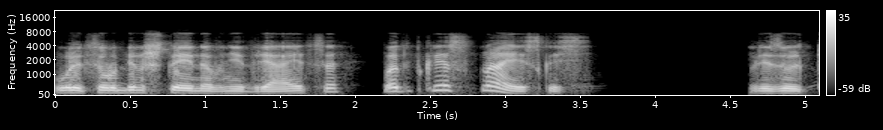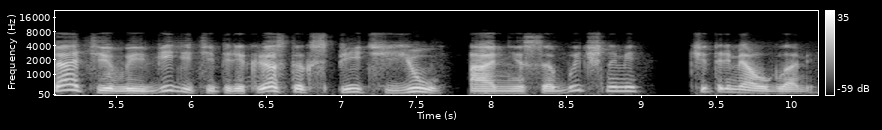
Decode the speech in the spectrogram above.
Улица Рубинштейна внедряется в этот крест наискось. В результате вы видите перекресток с пятью, а не с обычными четырьмя углами.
